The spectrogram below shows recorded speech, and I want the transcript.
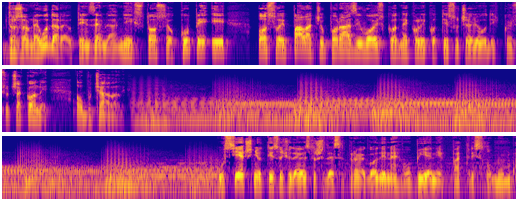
državne udare u tim zemljama. Njih sto se okupi i osvoji palaču, porazi vojsku od nekoliko tisuća ljudi, koji su čak oni obučavali. U siječnju 1961. godine ubijen je Patrice Lumumba.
